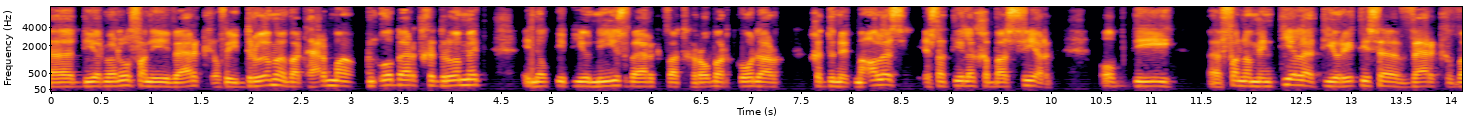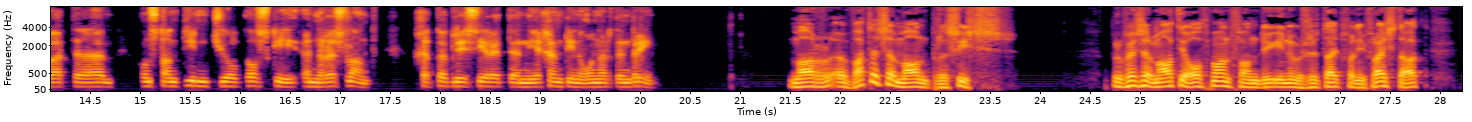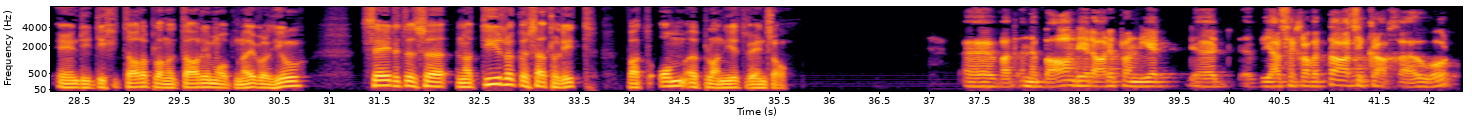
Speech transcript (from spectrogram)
uh deur middel van die werk of die drome wat Herman Oberg gedroom het en ook die pionierswerk wat Robert Goddard gedoen het, maar alles is natuurlik gebaseer op die uh, fundamentele teoretiese werk wat uh, Konstantin Tsiolkovsky in Rusland gepubliseer het in 1903. Maar uh, wat is 'n maan presies? Professor Mati Hofman van die Universiteit van die Vrystaat en die digitale planetarium op Naval Hill sê dit is 'n natuurlike satelliet wat om 'n planeet wendel uh wat in 'n baan deur daardie planeet uh, via sy gravitasiekrag gehou word.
